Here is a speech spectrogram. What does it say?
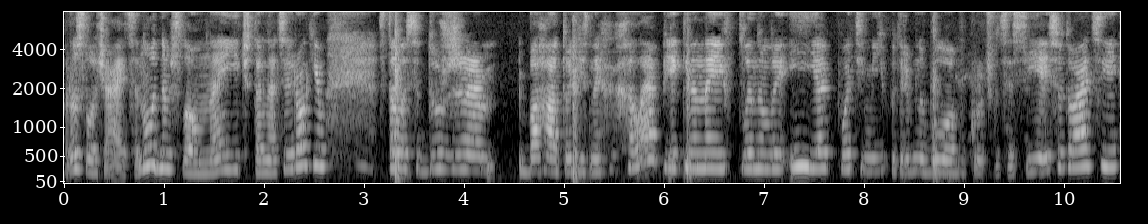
розлучаються. Ну, одним словом, на її 14 років сталося дуже багато різних халеп, які на неї вплинули, і як потім їй потрібно було викручуватися з цієї ситуації.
